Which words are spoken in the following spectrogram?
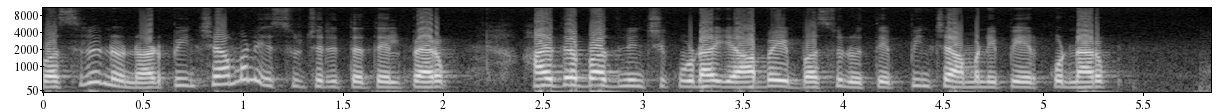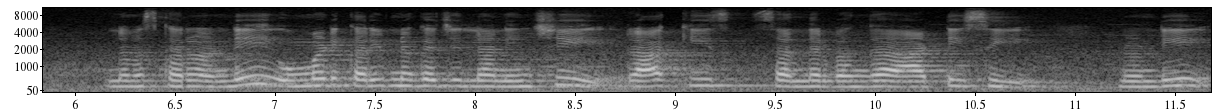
బస్సులను నడిపించామని సుచరిత తెలిపారు. హైదరాబాద్ నుంచి కూడా యాభై బస్సులు తెప్పించామని పేర్కొన్నారు. నమస్కారం అండి. ఉమ్మడి కరీంనగర్ జిల్లా నుంచి రాఖీ సందర్భంగా ఆర్టీసీ నుండి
